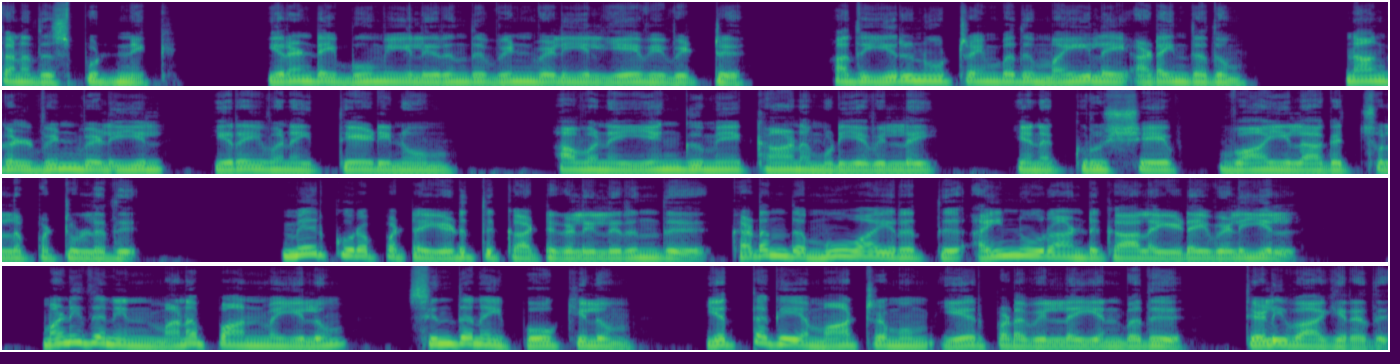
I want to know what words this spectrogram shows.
தனது ஸ்புட்னிக் இரண்டை பூமியிலிருந்து விண்வெளியில் ஏவி விட்டு அது இருநூற்றைம்பது மைலை அடைந்ததும் நாங்கள் விண்வெளியில் இறைவனைத் தேடினோம். அவனை எங்குமே காண முடியவில்லை என குருஷேவ் வாயிலாகச் சொல்லப்பட்டுள்ளது. மேற்கூறப்பட்ட எடுத்துக்காட்டுகளிலிருந்து கடந்த மூவாயிரத்து ஐநூறாண்டு கால இடைவெளியில் மனிதனின் மனப்பான்மையிலும் சிந்தனை போக்கிலும் எத்தகைய மாற்றமும் ஏற்படவில்லை என்பது தெளிவாகிறது.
